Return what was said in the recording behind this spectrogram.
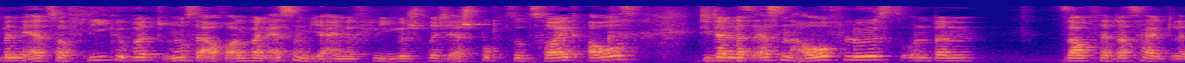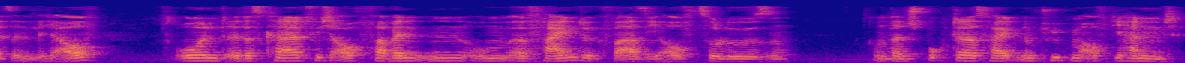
wenn er zur Fliege wird, muss er auch irgendwann essen wie eine Fliege. Sprich, er spuckt so Zeug aus, die dann das Essen auflöst und dann saugt er das halt letztendlich auf. Und äh, das kann er natürlich auch verwenden, um äh, Feinde quasi aufzulösen. Und dann spuckt er das halt einem Typen auf die Hand.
